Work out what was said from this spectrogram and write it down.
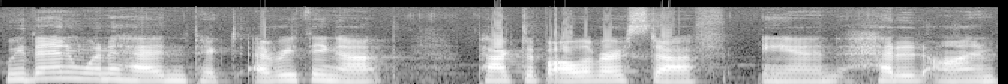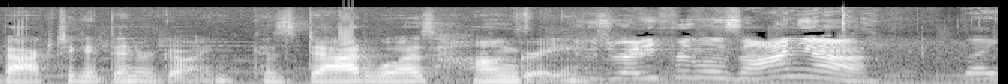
We then went ahead and picked everything up, packed up all of our stuff, and headed on back to get dinner going because Dad was hungry. He was ready for lasagna? But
